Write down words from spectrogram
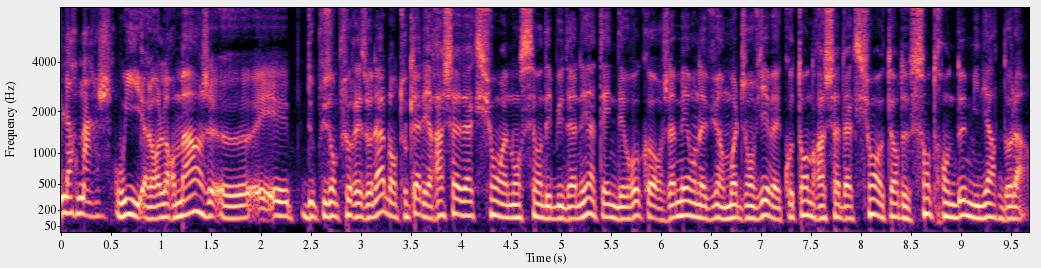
leur marge. Oui, alors leur marge est de plus en plus raisonnable. En tout cas, les rachats d'actions annoncés en début d'année atteignent des records. Jamais on a vu un mois de janvier avec autant de rachats d'actions à hauteur de 132 milliards de dollars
